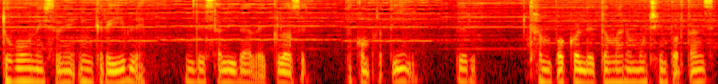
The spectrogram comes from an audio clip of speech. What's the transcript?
tuvo una historia increíble de salida de closet. La compartí, pero tampoco le tomaron mucha importancia.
